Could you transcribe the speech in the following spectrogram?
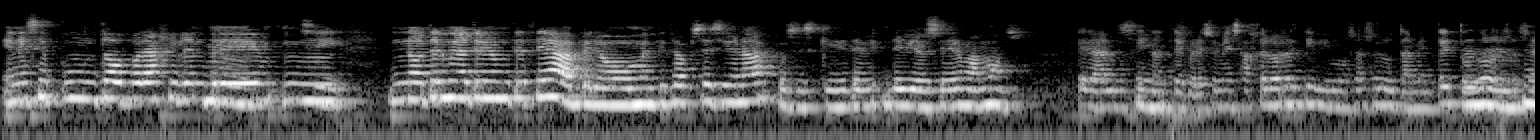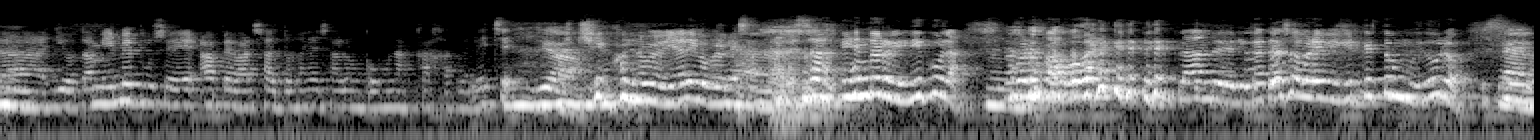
en ese punto frágil entre Mm, mm, sí. no termino de tener un TCA, pero me empiezo a obsesionar, pues es que deb- debió ser, vamos. Era alucinante, pero ese mensaje lo recibimos absolutamente todos. O sea, yo también me puse a pegar saltos en el salón con unas cajas de leche. Ya. Que cuando me veía digo, pero que se estás haciendo ridícula. Por favor, que plan de dedícate a sobrevivir, que esto es muy duro. Claro.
